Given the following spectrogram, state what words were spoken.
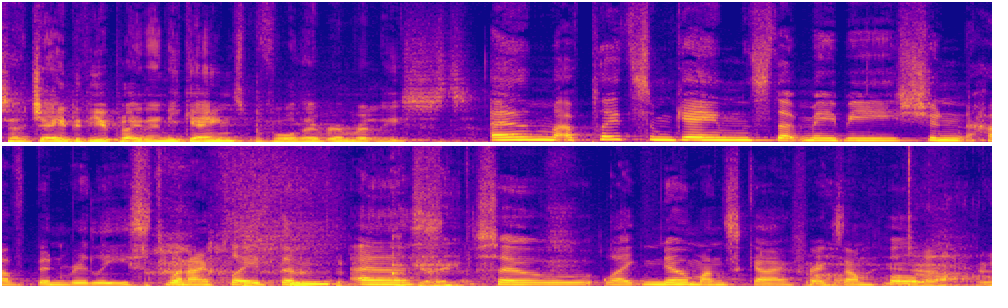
So, Jade, have you played any games before they've been released? Um, I've played some games that maybe shouldn't have been released when I played them. Uh, Okay. So, like No Man's Sky, for Oh, example. Yeah, yeah.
